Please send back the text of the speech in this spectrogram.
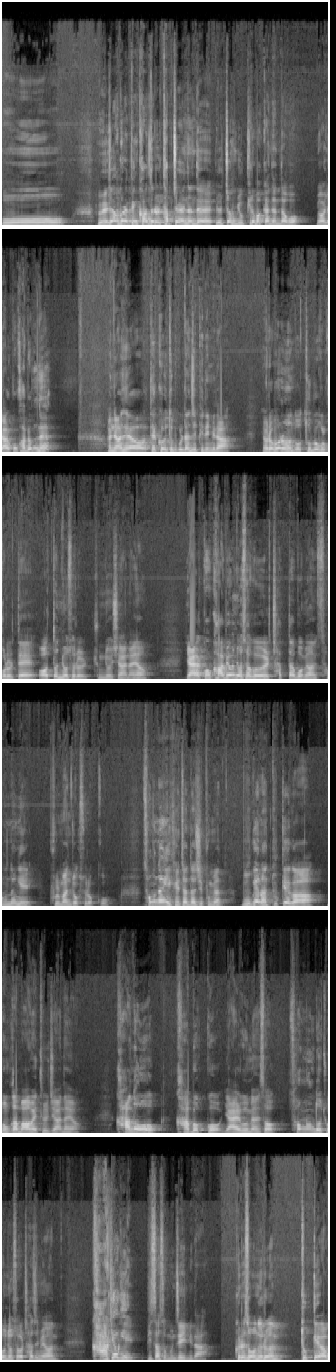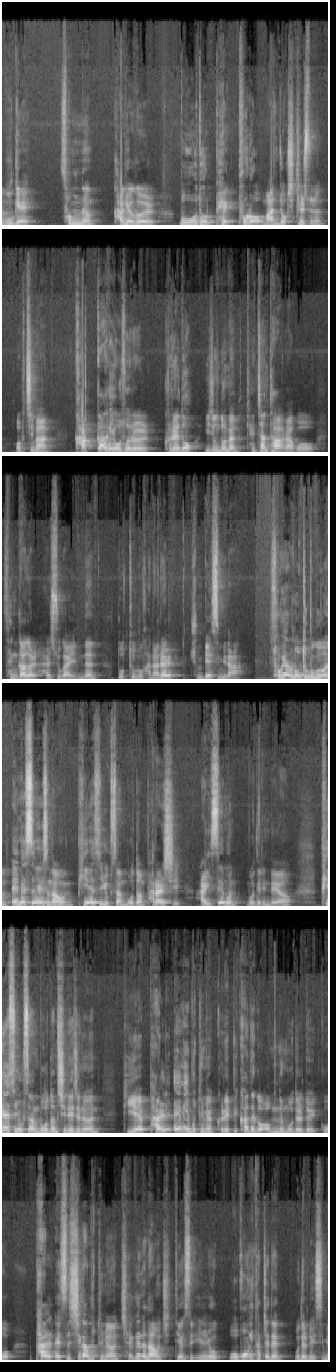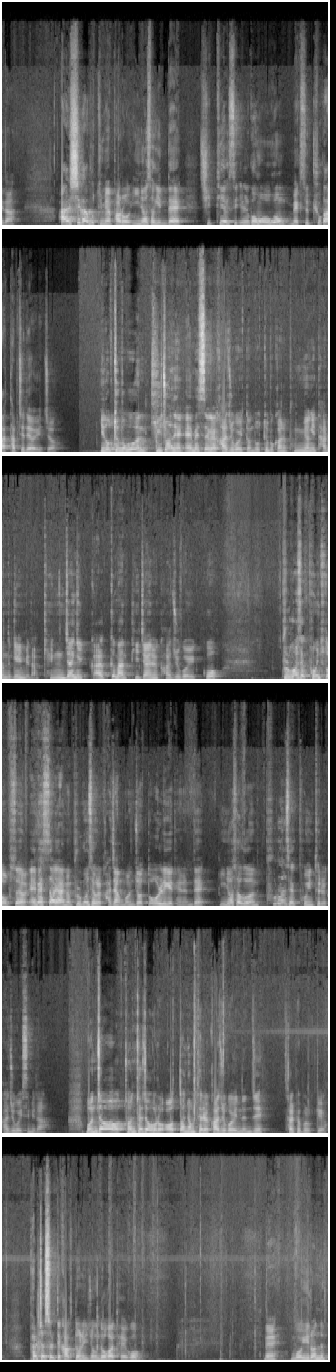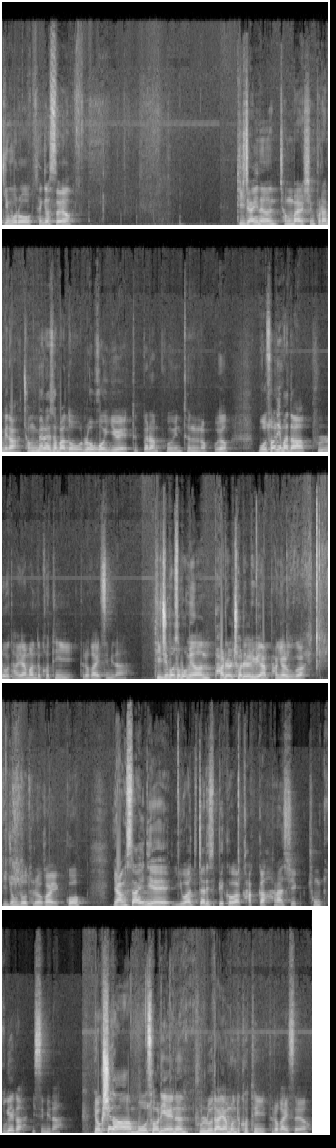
오, 외장 그래픽 카드를 탑재했는데 1.6kg밖에 안 된다고? 야, 얇고 가볍네? 안녕하세요. 테크 유튜브 꿀단지 PD입니다. 여러분은 노트북을 고를 때 어떤 요소를 중요시하나요? 얇고 가벼운 녀석을 찾다 보면 성능이 불만족스럽고 성능이 괜찮다 싶으면 무게나 두께가 뭔가 마음에 들지 않아요. 간혹 가볍고 얇으면서 성능도 좋은 녀석을 찾으면 가격이 비싸서 문제입니다. 그래서 오늘은 두께와 무게, 성능, 가격을 모두 100% 만족시킬 수는 없지만 각각의 요소를 그래도 이 정도면 괜찮다라고 생각을 할 수가 있는 노트북 하나를 준비했습니다. 소개하는 노트북은 MSI에서 나온 PS63 모덤 8RC i7 모델인데요. PS63 모덤 시리즈는 뒤에 8M이 붙으면 그래픽 카드가 없는 모델도 있고 8SC가 붙으면 최근에 나온 GTX 1650이 탑재된 모델도 있습니다. RC가 붙으면 바로 이 녀석인데 GTX 1050 맥스 Q가 탑재되어 있죠. 이 노트북은 기존의 MSI가 가지고 있던 노트북과는 분명히 다른 느낌입니다. 굉장히 깔끔한 디자인을 가지고 있고 붉은색 포인트도 없어요. MSI 하면 붉은색을 가장 먼저 떠올리게 되는데 이 녀석은 푸른색 포인트를 가지고 있습니다. 먼저 전체적으로 어떤 형태를 가지고 있는지 살펴볼게요. 펼쳤을 때 각도는 이 정도가 되고 네, 뭐 이런 느낌으로 생겼어요. 디자인은 정말 심플합니다. 정면에서 봐도 로고 이외에 특별한 포인트는 없고요. 모서리마다 블루 다이아몬드 커팅이 들어가 있습니다. 뒤집어서 보면 발열 처리를 위한 방열구가 이 정도 들어가 있고 양 사이드에 2W짜리 스피커가 각각 하나씩 총 두 개가 있습니다. 역시나 모서리에는 블루 다이아몬드 커팅이 들어가 있어요.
